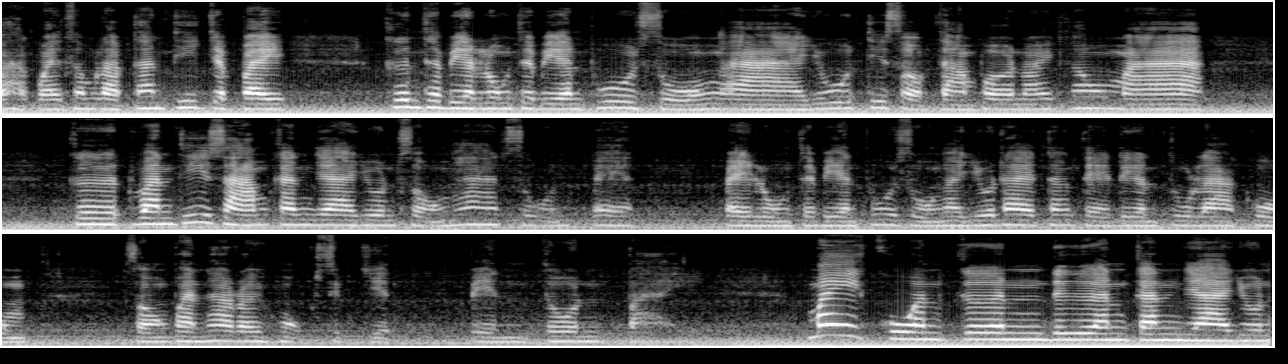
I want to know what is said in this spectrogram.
ฝากไว้สำหรับท่านที่จะไปขึ้นทะเบียนลงทะเบียนผู้สูงอายุที่สอบถามพอน้อยเข้ามา เกิดวันที่ 3 กันยายน 2508 ไปลงทะเบียนผู้สูงอายุได้ตั้งแต่เดือนตุลาคม 2567 เป็นต้นไป ไม่ควรเกินเดือนกันยายน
